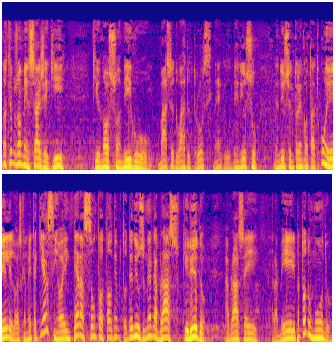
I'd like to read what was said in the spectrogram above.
Nós temos uma mensagem aqui que o nosso amigo Márcio Eduardo trouxe, né? O Denilson, Denilson entrou em contato com ele, logicamente. Aqui é assim, ó, interação total o tempo todo. Denilson, um grande abraço, querido. Abraço aí para Meire, para todo mundo,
